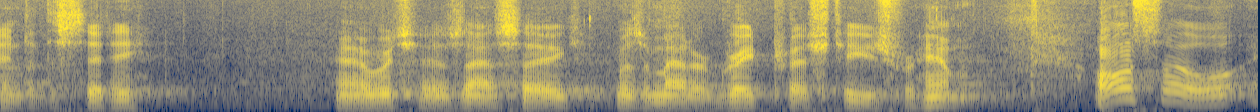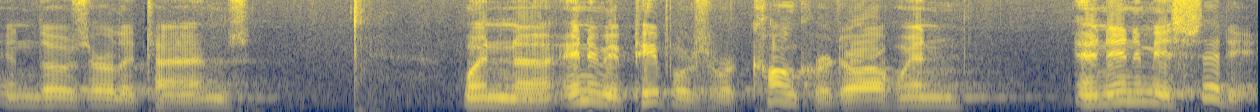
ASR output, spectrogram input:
into the city, uh, which, as I say, was a matter of great prestige for him. Also, in those early times, when uh, enemy peoples were conquered or when an enemy city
